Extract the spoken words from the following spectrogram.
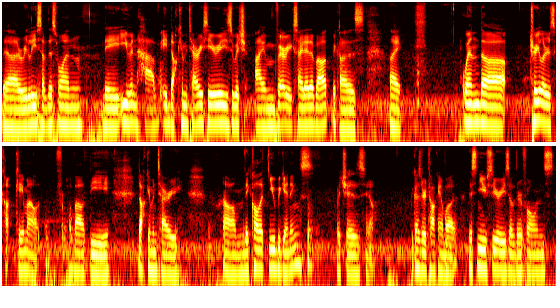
the release of this one. They even have a documentary series which i'm very excited about because like when the trailers ca- came out about the documentary um, they call it new beginnings which is you know because they're talking about this new series of their phones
